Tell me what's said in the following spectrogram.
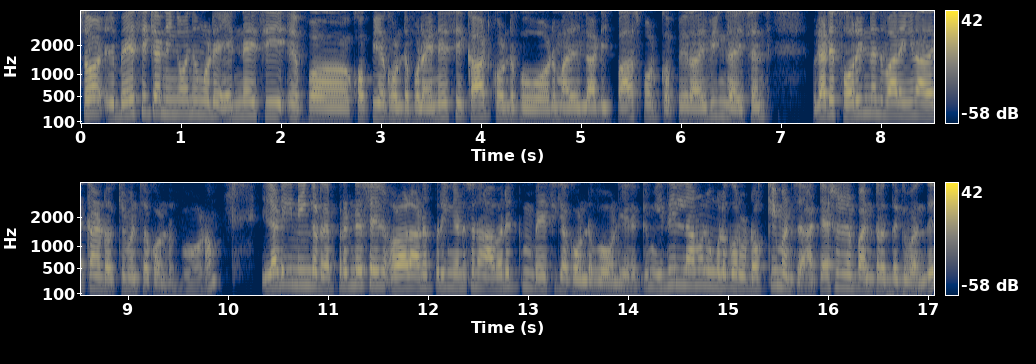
ஸோ பேசிக்காக நீங்கள் வந்து உங்களோட என்ஐசி இப்போ கொப்பியை கொண்டு போகலாம் என்ஐசி கார்டு கொண்டு போகணும். அது இல்லாட்டி பாஸ்போர்ட் காப்பி டிரைவிங் லைசன்ஸ் இல்லாட்டி ஃபாரின்லேருந்து வரீங்கன்னா அதுக்கான டாக்குமெண்ட்ஸை கொண்டு போகணும். இல்லாட்டி நீங்கள் ரெப்ரண்டேஷன் ஒரு ஆள் அனுப்புறீங்கன்னு சொன்னால் அவருக்கும் பேசிக்காக கொண்டு போக வேண்டியிருக்கும். இது இல்லாமல் உங்களுக்கு ஒரு டாக்குமெண்ட்ஸ் அட்டாஸ்டேஷன் பண்ணுறதுக்கு வந்து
